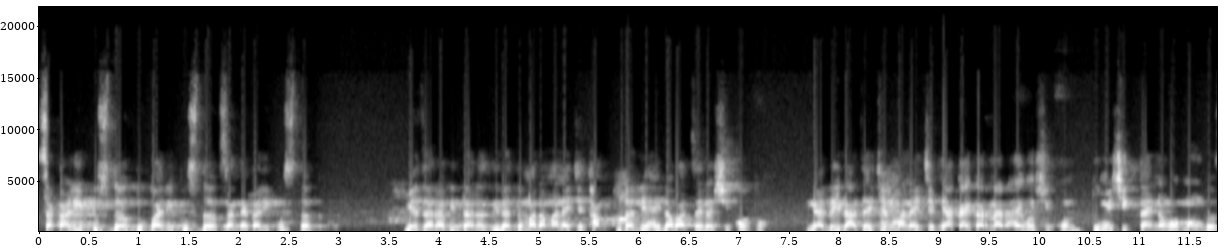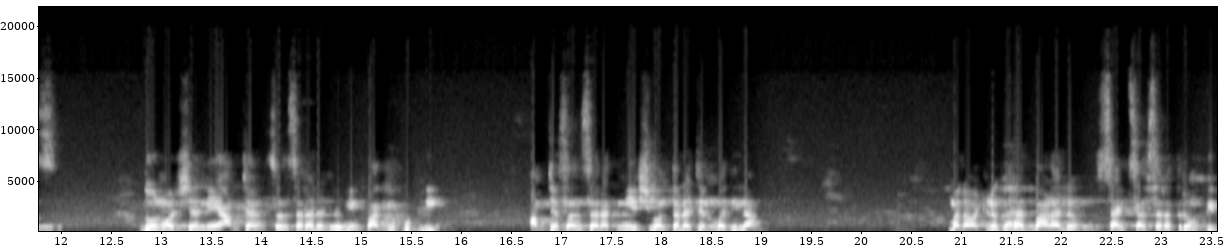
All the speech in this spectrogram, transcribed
सकाळी पुस्तक दुपारी पुस्तक संध्याकाळी पुस्तक. मी जरा बितारा दिला तर मला म्हणायचे थांब तुला लिहायला वाचायला शिकवतो. म्या लई लाजायचे आणि म्हणायचे म्या काय करणार आहे व शिकून? तुम्ही शिकताय ना व मग बस. दोन वर्षांनी आमच्या संसाराला नवीन पालवी फुटली. आमच्या संसारात मी यशवंताला जन्म दिला. मला वाटलं घरात बाळ आलं साहेब संसारात रमतील.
